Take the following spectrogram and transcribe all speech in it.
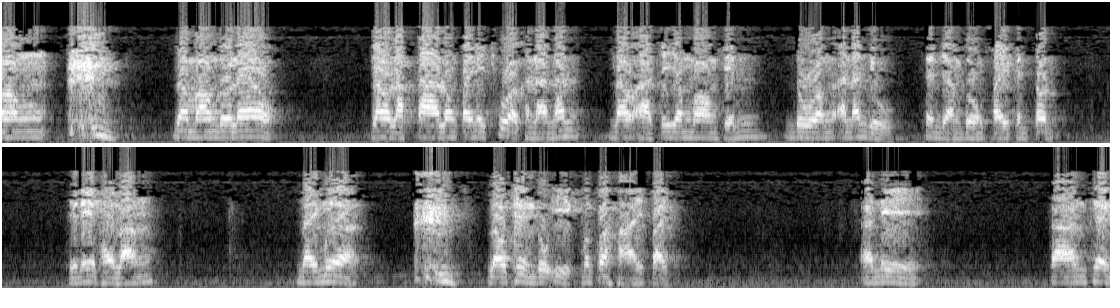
มองเรามองดูแล้ว เราหลับตาลงไปในชั่วขณะนั้น เราอาจจะยังมองเห็นดวงอันนั้นอยู่ เช่นอย่างดวงไฟเป็นต้น ทีนี้ภายหลัง ในเมื่อเราเพ่งดูอีกมันก็หายไป อันนี้การเพ่ง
